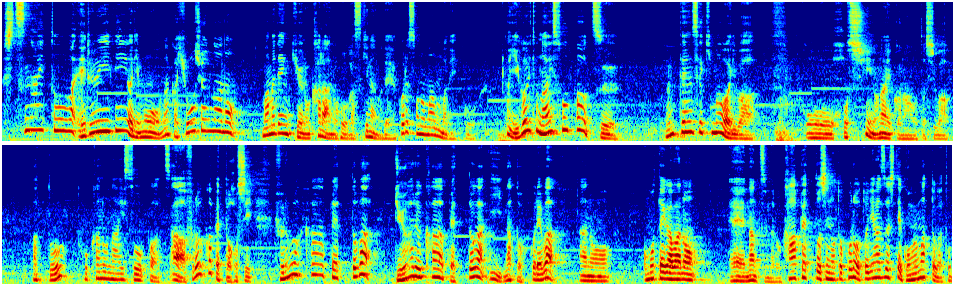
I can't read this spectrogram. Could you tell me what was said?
室内灯は LED よりもなんか標準のあの豆電球のカラーの方が好きなのでこれそのまんまでいこう。意外と内装パーツ運転席周りはお欲しいのないかな私は。あと他の内装パーツ。あフロアカーペットは欲しい。フロアカーペットはデュアルカーペットがいいなと。これはあの表側の、えーなんつうんだろうカーペット地のところを取り外してゴムマットがと、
